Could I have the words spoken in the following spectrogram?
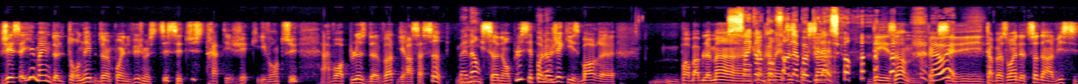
J'ai essayé même de le tourner d'un point de vue. Je me suis dit, c'est-tu stratégique? Ils vont-tu avoir plus de votes grâce à ça? Mais, non. Ça non plus, c'est pas logique. Ils se barrent euh, probablement 50% de la population des hommes. Fait ben tu as besoin de ça dans la vie si,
